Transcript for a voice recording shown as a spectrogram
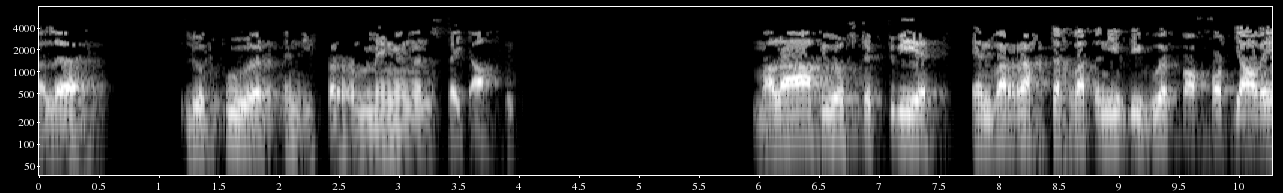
Hulle loop voor in die vermenging in Suid-Afrika. Malagi hoofstuk 2 en waaragtig wat in hierdie woord van God Jahwe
